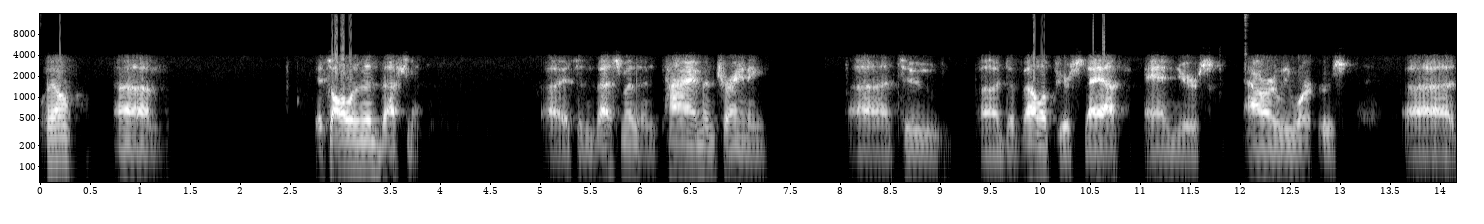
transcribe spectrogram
Well, um, it's all an investment. Uh, it's an investment in time and training uh, to uh, develop your staff and your hourly workers uh,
